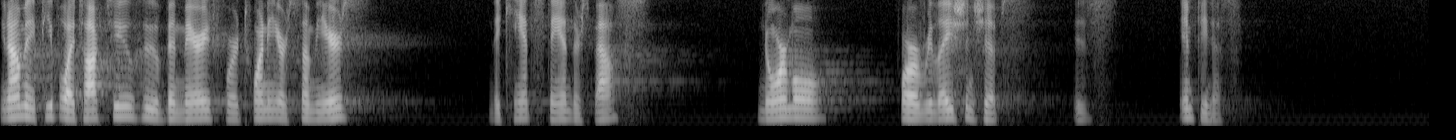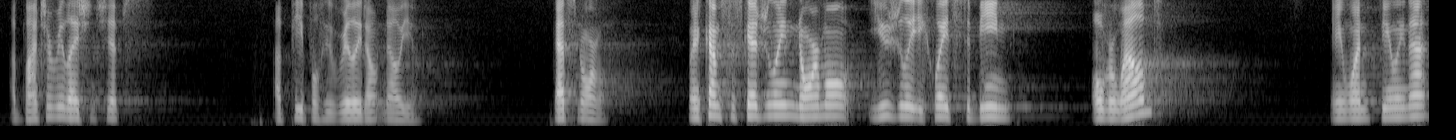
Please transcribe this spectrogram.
You know how many people I talk to who have been married for 20 or some years? they can't stand their spouse. Normal for relationships is emptiness. A bunch of relationships of people who really don't know you. That's normal. When it comes to scheduling, normal usually equates to being overwhelmed. Anyone feeling that?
